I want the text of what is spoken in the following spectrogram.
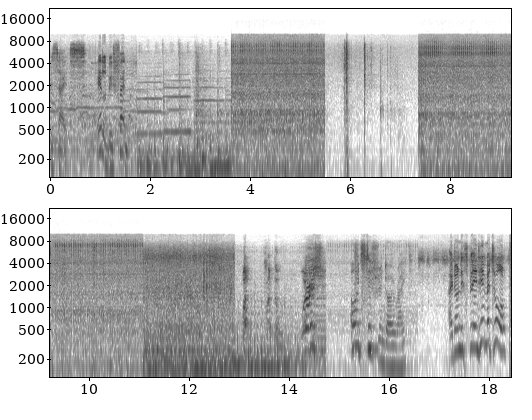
Besides, it'll be fun. What? What the? Where is she? Oh, it's different, all right. I don't explain him at all.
